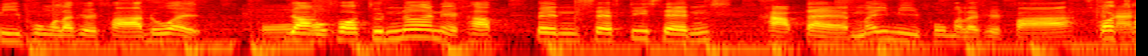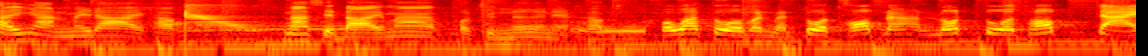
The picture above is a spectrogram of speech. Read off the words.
มีพวงมาลัยไฟฟ้าด้วยโอ้อย่าง Fortuner เนี่ยครับ เป็น Safety Sense ครับแต่ไม่มีพวงมาลัยไฟฟ้าก็ใช้งานไม่ได้ครับ น่าเสียดายมาก Fortuner เนี่ยครับโอ้เพราะว่าตัวมันเหมือนตัวท็อปนะ รถตัวท็อปจ่าย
